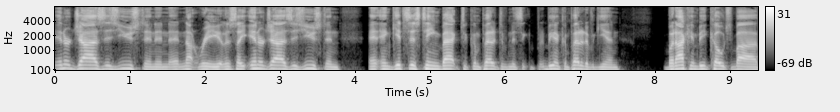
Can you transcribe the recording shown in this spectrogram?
energizes Houston and, and not re let's say energizes Houston and, and gets this team back to competitiveness, being competitive again. But I can be coached by,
